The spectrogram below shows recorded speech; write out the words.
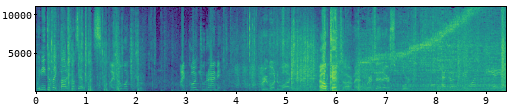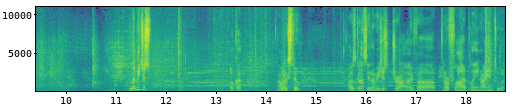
We need to take Barkov's airbase. I know what to do. I'm going to ram it. 3-1 to watch it. Okay. Where's that air support? Echo 3-1 DAS. Down. Let me just. Okay. That works too. I was gonna say let me just drive uh or fly a plane right into it.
